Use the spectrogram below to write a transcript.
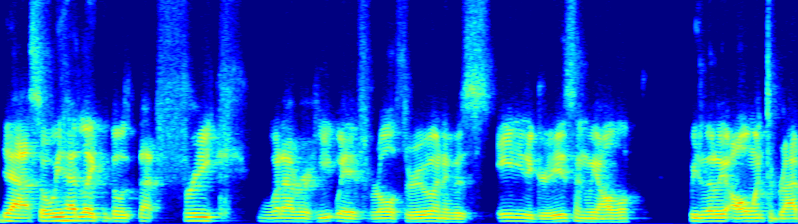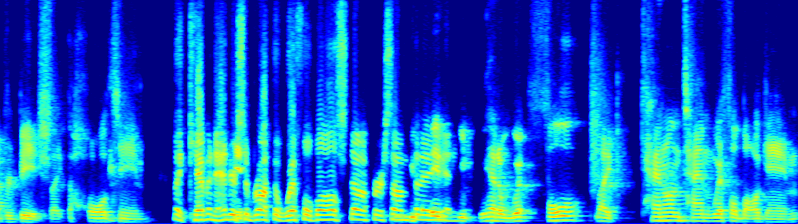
Yeah. So we had like those that freak whatever heat waves roll through, and it was 80 degrees, and we all we literally all went to Bradford Beach, like the whole team. Like Kevin Anderson it, brought the wiffle ball stuff or something. We, and... we had a whip, full like 10 on 10 wiffle ball game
